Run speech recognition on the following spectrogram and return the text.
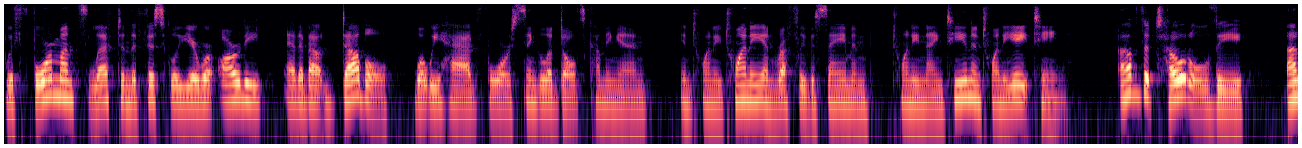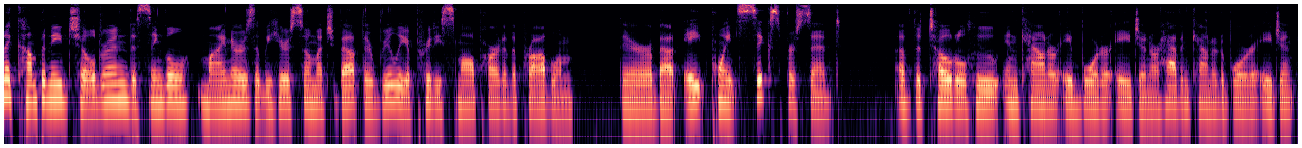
With four months left in the fiscal year, we're already at about double what we had for single adults coming in in 2020 and roughly the same in 2019 and 2018. Of the total, the unaccompanied children, the single minors that we hear so much about, they're really a pretty small part of the problem. They're about 8.6% of the total who encounter a border agent or have encountered a border agent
